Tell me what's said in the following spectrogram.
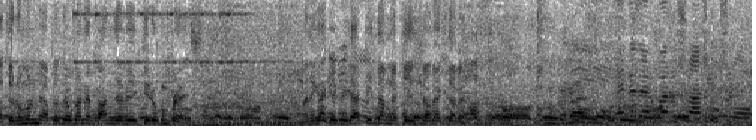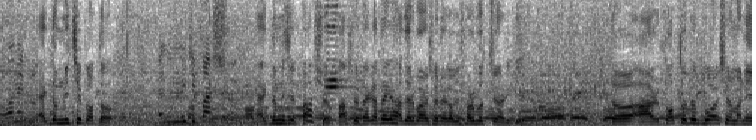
আচ্ছা রুমান ভাই, আপনার দোকানে পাঞ্জাবি কীরকম প্রাইস মানে এক এক এক দাম নাকি সব এক দামে? একদম নিচে কত? একদম নিচে পাঁচশো। পাঁচশো টাকা থেকে হাজার বারোশো টাকা সর্বোচ্চ আর কি। তো আর কতটুকু বয়সের মানে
